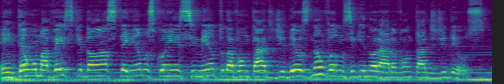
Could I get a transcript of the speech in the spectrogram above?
Então, uma vez que nós tenhamos conhecimento da vontade de Deus, não vamos ignorar a vontade de Deus.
